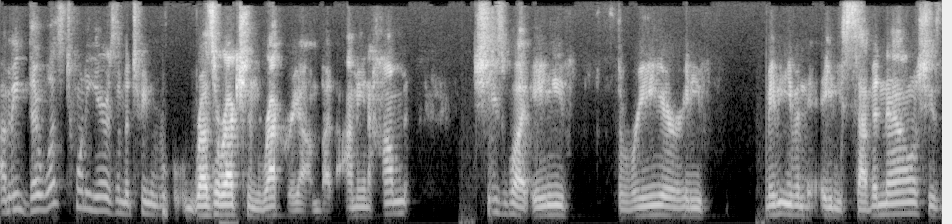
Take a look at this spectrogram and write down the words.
I mean, there was 20 years in between Resurrection and Requiem, but I mean, how she's what 83 or 80 maybe even 87 now? She's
